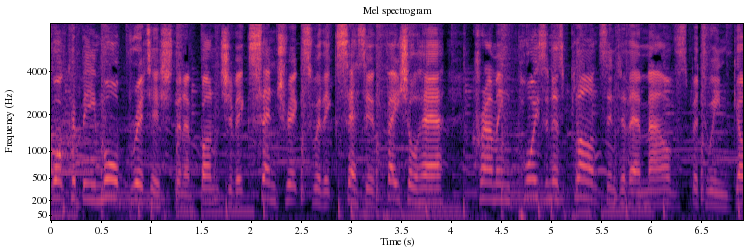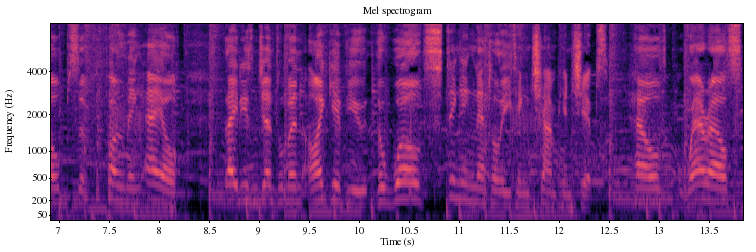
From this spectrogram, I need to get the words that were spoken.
What could be more British than a bunch of eccentrics with excessive facial hair cramming poisonous plants into their mouths between gulps of foaming ale? Ladies and gentlemen, I give you the World Stinging Nettle Eating Championships, held where else?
